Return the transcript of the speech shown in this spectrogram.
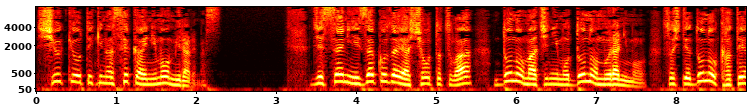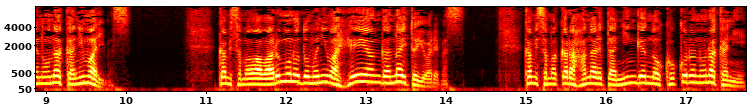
宗教的な世界にも見られます。実際にいざこざや衝突は、どの町にもどの村にも、そしてどの家庭の中にもあります。神様は悪者どもには平安がないと言われます。神様から離れた人間の心の中に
